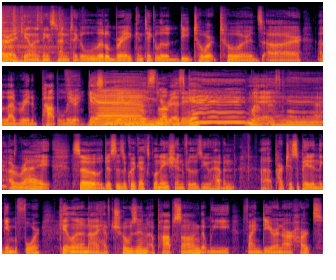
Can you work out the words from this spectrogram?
All right, Caitlin, I think it's time to take a little break and take a little detour towards our elaborated pop lyric guessing yes, game. You love ready? This game. Love this game. Yeah. All right. So, just as a quick explanation for those of you who haven't uh, participated in the game before, Caitlin and I have chosen a pop song that we find dear in our hearts,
